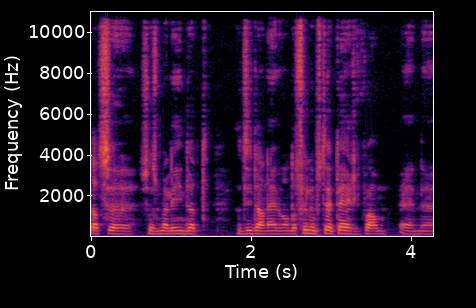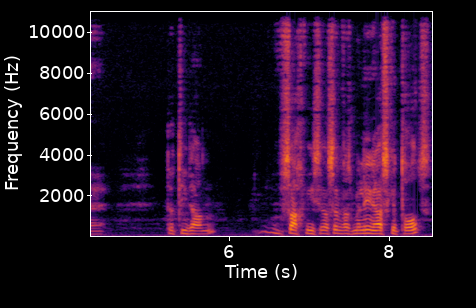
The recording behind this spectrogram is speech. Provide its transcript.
dat ze, zoals Marlien, dat, dat hij dan een of andere filmster tegenkwam en eh, dat hij dan zag wie ze was. En was Marlien hartstikke trots.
